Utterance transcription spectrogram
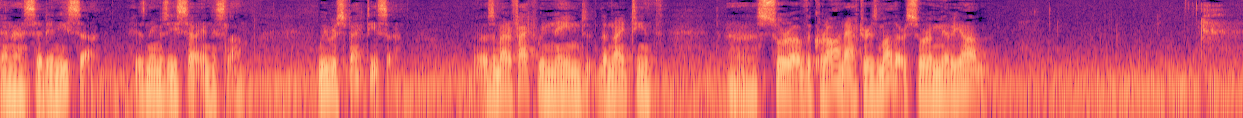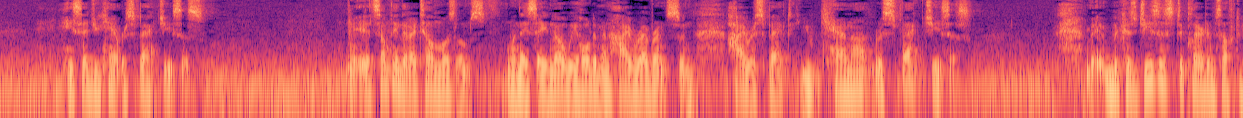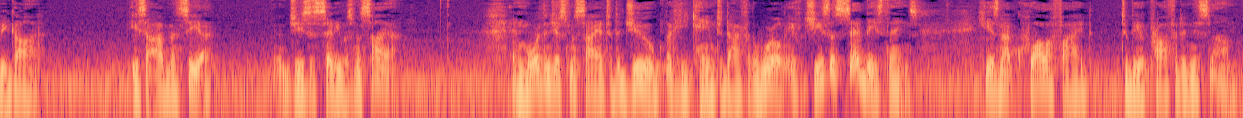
And I said, In Isa. His name is Isa in Islam. We respect Isa. As a matter of fact, we named the 19th uh, surah of the Quran after his mother, Surah Maryam. He said, You can't respect Jesus. It's something that I tell Muslims when they say, No, we hold him in high reverence and high respect. You cannot respect Jesus. Because Jesus declared himself to be God. Isa Messiah. Jesus said he was Messiah. And more than just Messiah to the Jew, but he came to die for the world. If Jesus said these things, he is not qualified to be a prophet in Islam.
